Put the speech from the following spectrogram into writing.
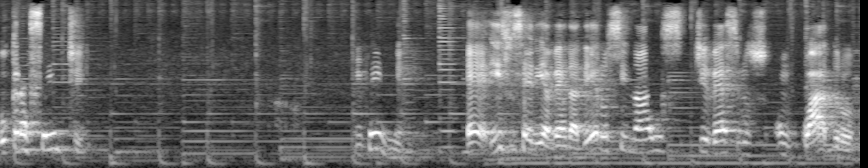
o crescente Entende? É, isso seria verdadeiro se nós tivéssemos um quadro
